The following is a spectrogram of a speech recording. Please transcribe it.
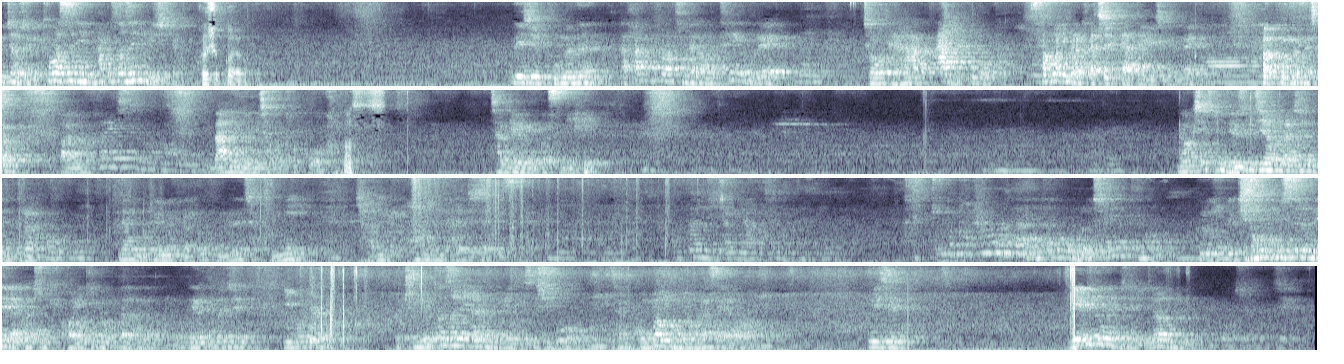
그죠? 저기 토마스님 학교 선생님이시죠? 그러실 거예요. 근데 이제 보면은 딱 학교 같은 데 가면 테이블에 네. 저배 하나 딱 있고 사모님이랑 같이 이렇게 앉아 계시는데 보면 참 아유. 나는 이미 적어뒀고 장기를 못 갔으니 근데 확실히 좀 예술 지향을 하시는 분들하고 그냥 모델분들하고 보면은 작품이 결이 묘하게 좀 다른 지점이 있어요 어떤 지점이라고 생각하세요? 좀 더 퍼플하다 아니다고 그런 차이 같은 거 그리고 좀 더 기성품 쓰는데 약간 좀 거리낌이 없다는 거 예를 들면 이제 이분은 그 중력선선이라는 분이 있으시고 잘 공방 운영을 하세요. 근데 이제 예를 들면 이제 이런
